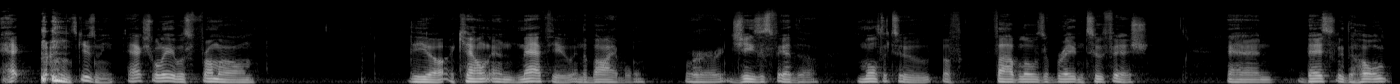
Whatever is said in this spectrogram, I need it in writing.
Excuse me. Actually, it was from um, the uh, account in Matthew in the Bible where Jesus fed the multitude of five loaves of bread and two fish. And basically, the whole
